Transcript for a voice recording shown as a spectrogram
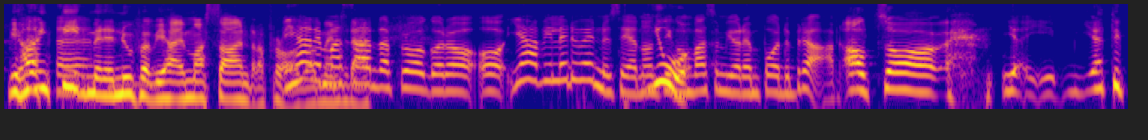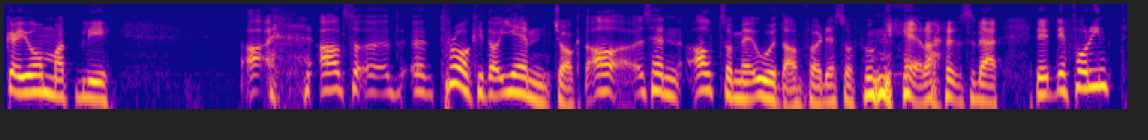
Vi har inte tid med det nu för vi har en massa andra frågor. Vi har en massa andra frågor och, och ja, ville du ännu säga någonting Jo. om vad som gör en podd bra? Alltså, jag, jag tycker ju om att bli Alltså, äh, tråkigt och jämntjockt. All, sen allt som är utanför det så fungerar sådär. Det, det får inte...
